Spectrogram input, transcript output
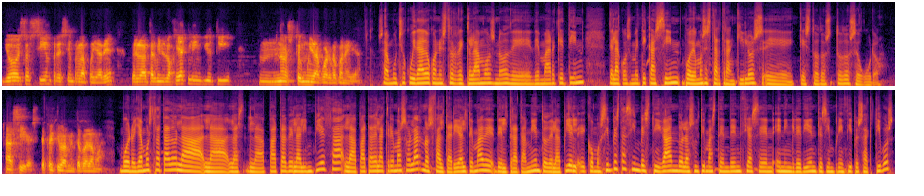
Yo eso siempre, siempre lo apoyaré, pero la terminología Clean Beauty no estoy muy de acuerdo con ella. O sea, mucho cuidado con estos reclamos ¿no? de, marketing de la cosmética sin podemos estar tranquilos eh, que es todo, todo seguro. Así es, efectivamente, Paloma. Bueno, ya hemos tratado la, la, pata de la limpieza, la pata de la crema solar, nos faltaría el tema del tratamiento de la piel. Eh, como siempre estás investigando las últimas tendencias en, ingredientes y en principios activos,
